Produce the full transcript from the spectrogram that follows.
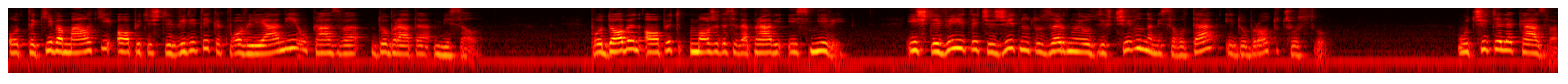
От такива малки опити ще видите какво влияние оказва добрата мисъл. Подобен опит може да се направи и с ниви. И ще видите, че житното зърно е отзивчиво на мисълта и доброто чувство. Учителя казва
